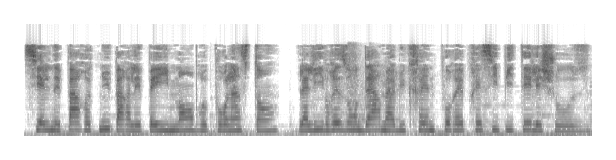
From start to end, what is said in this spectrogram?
Si elle n'est pas retenue par les pays membres pour l'instant, la livraison d'armes à l'Ukraine pourrait précipiter les choses.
